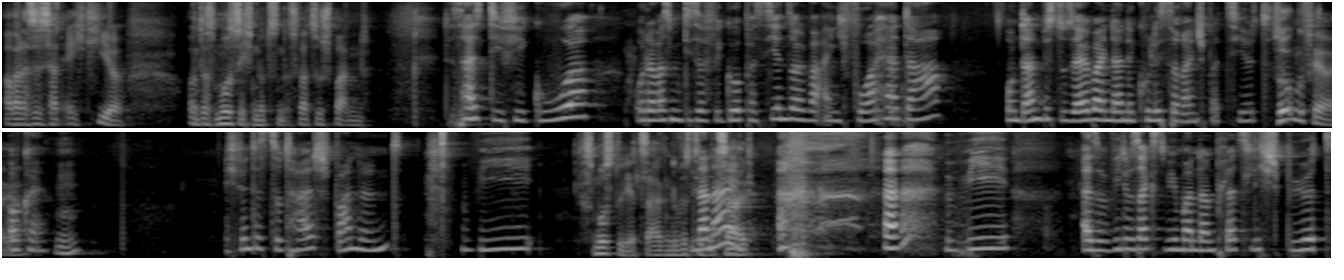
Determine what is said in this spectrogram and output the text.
Aber das ist halt echt hier. Und das muss ich nutzen, das war zu spannend. Das heißt, die Figur oder was mit dieser Figur passieren soll, war eigentlich vorher da und dann bist du selber in deine Kulisse reinspaziert. So ungefähr, ja. Okay. Mhm. Ich finde es total spannend, wie. Das musst du jetzt sagen, du wirst nein, bezahlt. wie, also wie du sagst, wie man dann plötzlich spürt,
